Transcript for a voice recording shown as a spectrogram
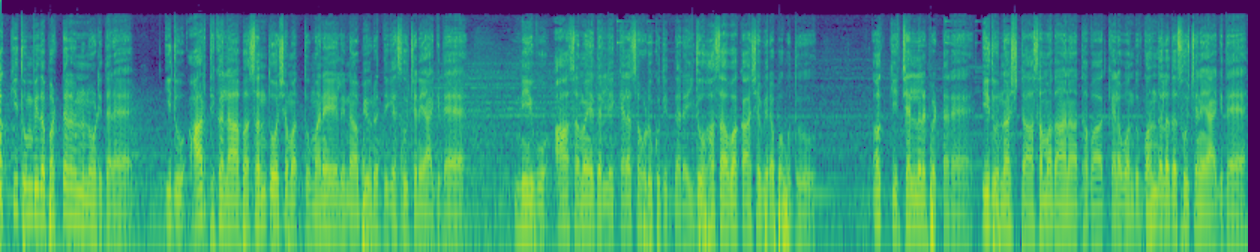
ಅಕ್ಕಿ ತುಂಬಿದ ಬಟ್ಟರನ್ನು ನೋಡಿದರೆ ಇದು ಆರ್ಥಿಕ ಲಾಭ, ಸಂತೋಷ ಮತ್ತು ಮನೆಯಲ್ಲಿನ ಅಭಿವೃದ್ಧಿಗೆ ಸೂಚನೆಯಾಗಿದೆ. ನೀವು ಆ ಸಮಯದಲ್ಲಿ ಕೆಲಸ ಹುಡುಕುತ್ತಿದ್ದರೆ ಇದು ಹೊಸ ಅವಕಾಶವಿರಬಹುದು. ಅಕ್ಕಿ ಚೆಲ್ಲಲ್ಪಟ್ಟರೆ ಇದು ನಷ್ಟ ಅಸಮಾಧಾನ ಅಥವಾ ಕೆಲವೊಂದು ಗೊಂದಲದ ಸೂಚನೆಯಾಗಿದೆ.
